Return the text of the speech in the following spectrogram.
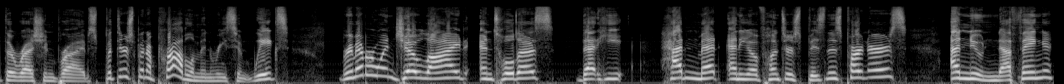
the Russian bribes, but there's been a problem in recent weeks. Remember when Joe lied and told us that he hadn't met any of Hunter's business partners and knew nothing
